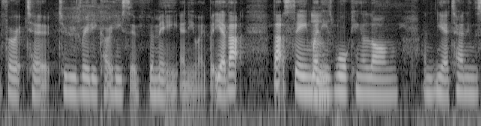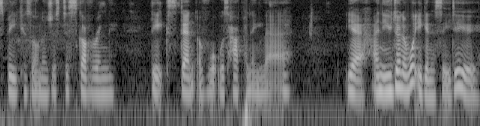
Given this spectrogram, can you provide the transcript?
for it to to be really cohesive for me anyway. But yeah, that that scene when Mm. he's walking along and yeah, turning the speakers on and just discovering the extent of what was happening there. Yeah, and you don't know what you're going to see, do you?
